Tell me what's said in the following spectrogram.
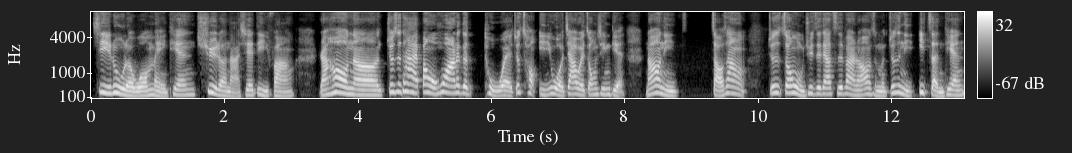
记录了我每天去了哪些地方。然后呢，就是他还帮我画那个图，诶，就从以我家为中心点，然后你早上就是中午去这家吃饭，然后什么，就是你一整天，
